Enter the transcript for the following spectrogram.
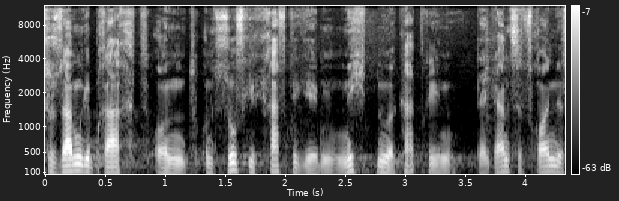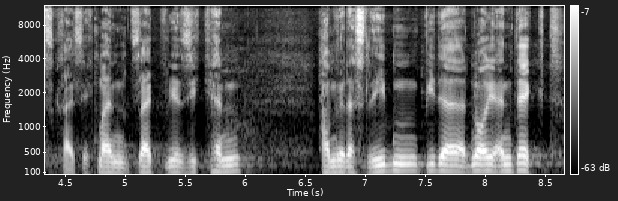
zusammengebracht und uns so viel Kraft gegeben. Nicht nur Katrin, der ganze Freundeskreis. Ich meine, seit wir sie kennen, haben wir das Leben wieder neu entdeckt.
